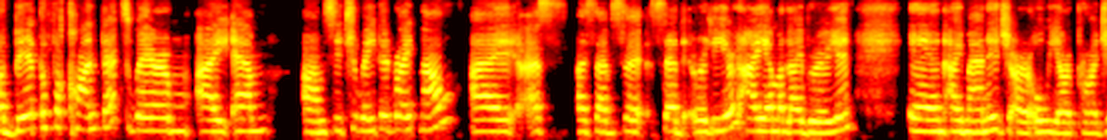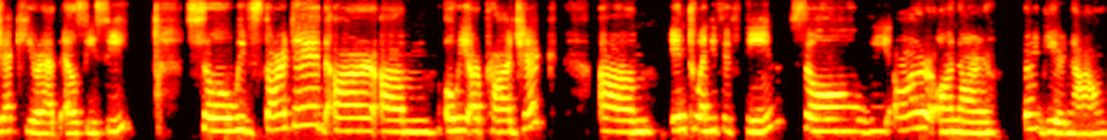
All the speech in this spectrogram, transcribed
a bit of a context where I am um, situated right now. I, as as I've sa- said earlier, I am a librarian, and I manage our OER project here at LCC. So we've started our um, OER project um, in 2015. So we are on our third year now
